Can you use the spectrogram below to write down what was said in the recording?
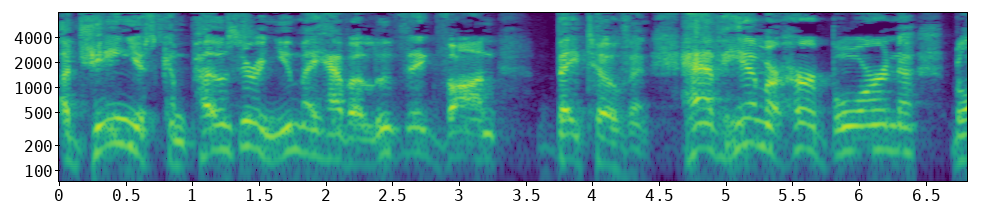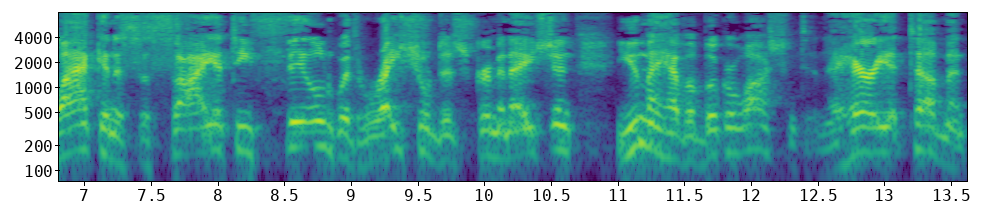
a genius composer, and you may have a Ludwig von Beethoven. Have him or her born black in a society filled with racial discrimination. You may have a Booker Washington, a Harriet Tubman,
